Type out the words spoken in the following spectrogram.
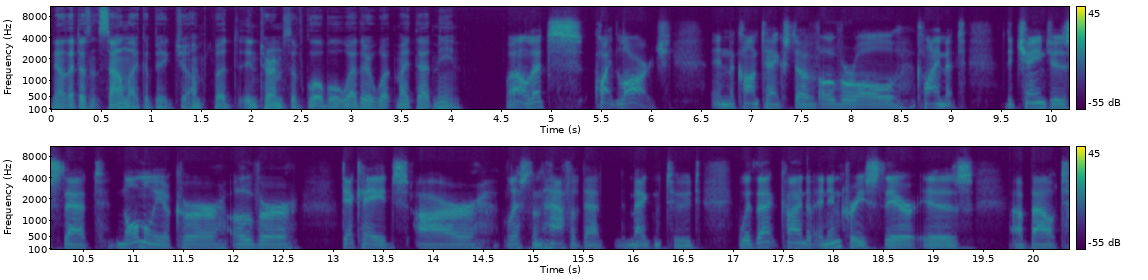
Now, that doesn't sound like a big jump, but in terms of global weather, what might that mean? Well, that's quite large in the context of overall climate. The changes that normally occur over decades are less than half of that magnitude. With that kind of an increase, there is about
